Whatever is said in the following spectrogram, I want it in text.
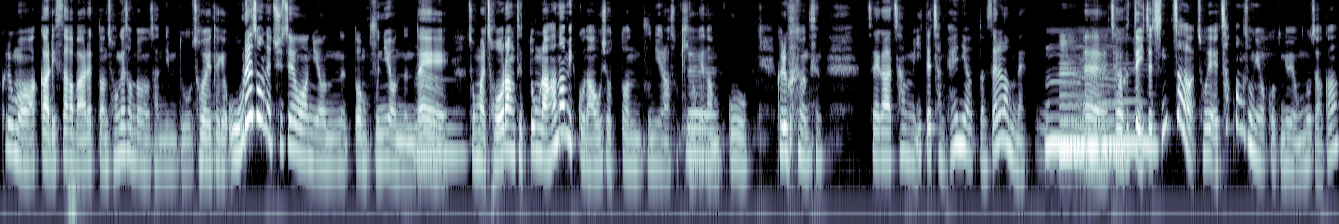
그리고 뭐 아까 리사가 말했던 정혜선 변호사님도 저의 되게 오래전에 취재원이었던 분이었는데 음. 정말 저랑 듣동랑 하나 믿고 나오셨던 분이라서 기억에 네. 남고 그리고 저는 제가 참 이때 참 팬이었던 셀럽맨 음. 네, 제가 그때 이제 진짜 저의 애착 방송이었거든요 영노자가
